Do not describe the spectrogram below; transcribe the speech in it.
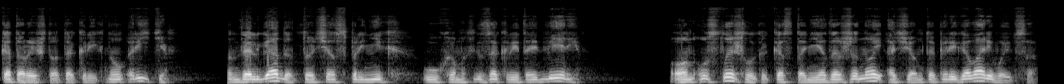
который что-то крикнул Рите. Дельгадо тотчас приник ухом к закрытой двери. Он услышал, как Кастанеда с женой о чем-то переговариваются,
